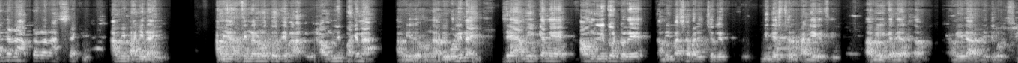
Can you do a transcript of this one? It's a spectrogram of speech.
এটা না আপনারা রাস্তা কি? আমি ভাগি নাই। আমি হাসিনার মতো যে আওয়ামী লীগ ভাগে না, আমি এরকম না। আমি বলি নাই যে আমি এখানে আওয়ামী লীগের ধরে আমি বাসা বাড়ির চলে বিদেশ চলে পালিয়ে গেছি। আমি এখানে আসলাম, আমি রাজনীতি করছি।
